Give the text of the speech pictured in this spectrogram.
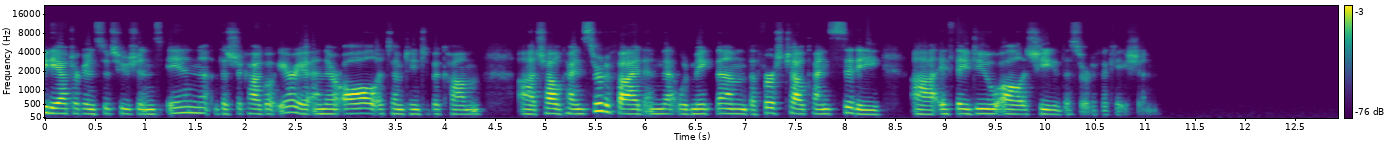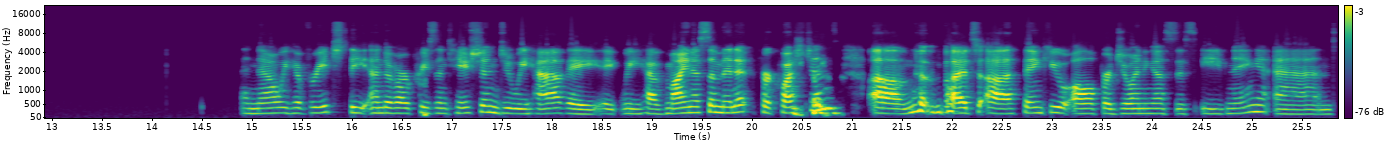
pediatric institutions in the Chicago area, and they're all attempting to become uh, ChildKind certified, and that would make them the first ChildKind city uh, if they do all achieve the certification. And now we have reached the end of our presentation. Do we have a, a we have minus a minute for questions? um, but uh, thank you all for joining us this evening, and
